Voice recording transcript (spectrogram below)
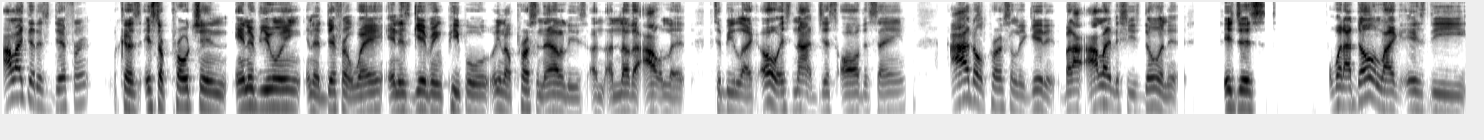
I like that it's different because it's approaching interviewing in a different way and it's giving people, you know, personalities an, another outlet to be like, oh, it's not just all the same. I don't personally get it, but I, I like that she's doing it. It just what I don't like is the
